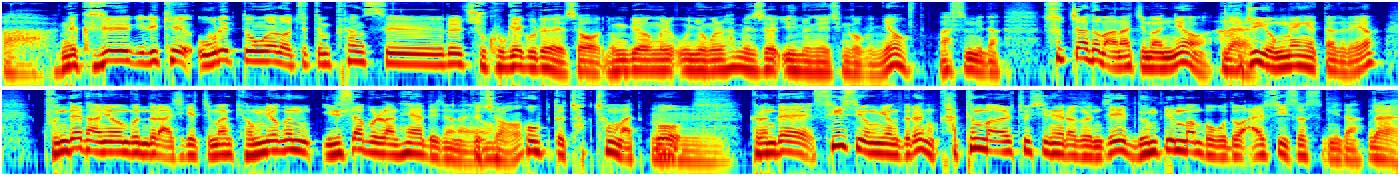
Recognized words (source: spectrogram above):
아, 근데 그제 이렇게 오랫동안 어쨌든 프랑스를 주 고객으로 해서 용병을 운용을 하면서 유명해진 거군요. 맞습니다. 숫자도 많았지만요. 네. 아주 용맹했다 그래요. 군대 다녀온 분들 아시겠지만 병력은 일사불란해야 되잖아요. 그쵸. 호흡도 척척 맞고. 음. 그런데 스위스 용병들은 같은 마을 출신이라 그런지 눈빛만 보고도 알 수 있었습니다. 네.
